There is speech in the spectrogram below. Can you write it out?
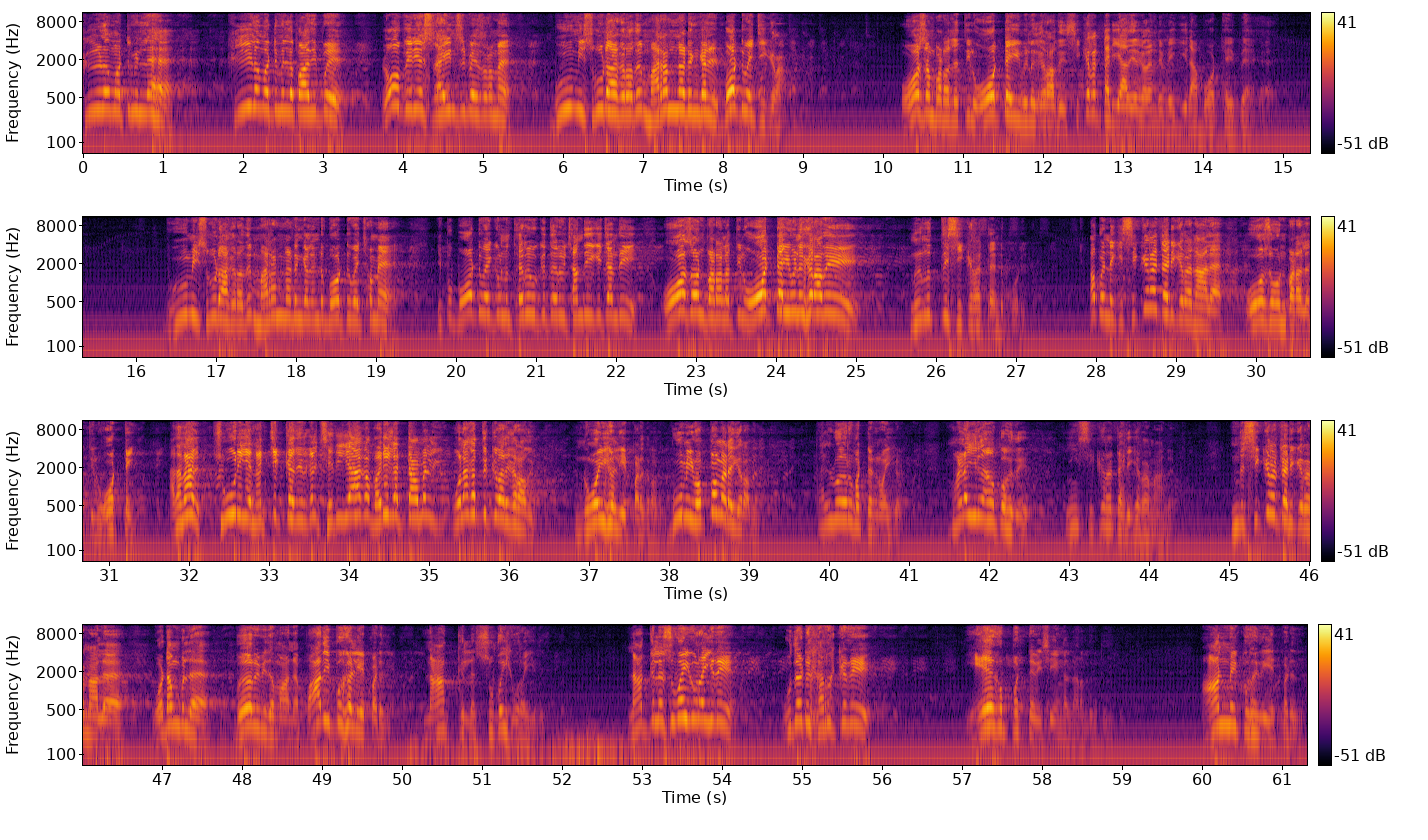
கீழே மட்டும் இல்ல கீழே மட்டும் இல்ல பாதிப்பு. லோ பெரிய சயின்ஸ் பேசுறோமே. பூமி சூடாகிறது மரம் நடுங்கள் போட்டு வச்சிக்கிறான் ஓசம் படலத்தில் ஓட்டை விழுகிறது. சிகரெட் அடியாதீர்கள் என்று வெய்கிறா போட்டை பூமி சூடாகிறது மரம் நடுங்கள் என்று போட்டு வச்சோமே. இப்ப போட்டு வைக்கணும் தெருவுக்கு தெரு சந்திக்கு சந்தி. ஓசோன் படலத்தில் ஓட்டை விழுகிறது. நிறுத்தி சிகரெட் என்று போடு. அப்ப இன்னைக்கு சிகரெட் அடிக்கிறனால ஓசோன் படலத்தில் ஓட்டை. அதனால் சூரிய நச்சுக்கதிர்கள் சரியாக வடிகட்டாமல் உலகத்துக்கு வருகிறது. நோய்கள் ஏற்படுகிறது. பூமி வெப்பமடைகிறது. பல்வேறுபட்ட நோய்கள். மழை இல்லாமல் போகுது. நீ சிகரெட் அடிக்கிறனால. இந்த சிகரெட் அடிக்கிறனால உடம்புல வேறு விதமான பாதிப்புகள் ஏற்படுது. நாக்கில் சுவை குறையுது. நாக்கில் சுவை குறையுது. உதடு கருக்குது ஏகப்பட்ட விஷயங்கள் நடந்துக்கிட்டு ஆண்மை குறைவு ஏற்படுது.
